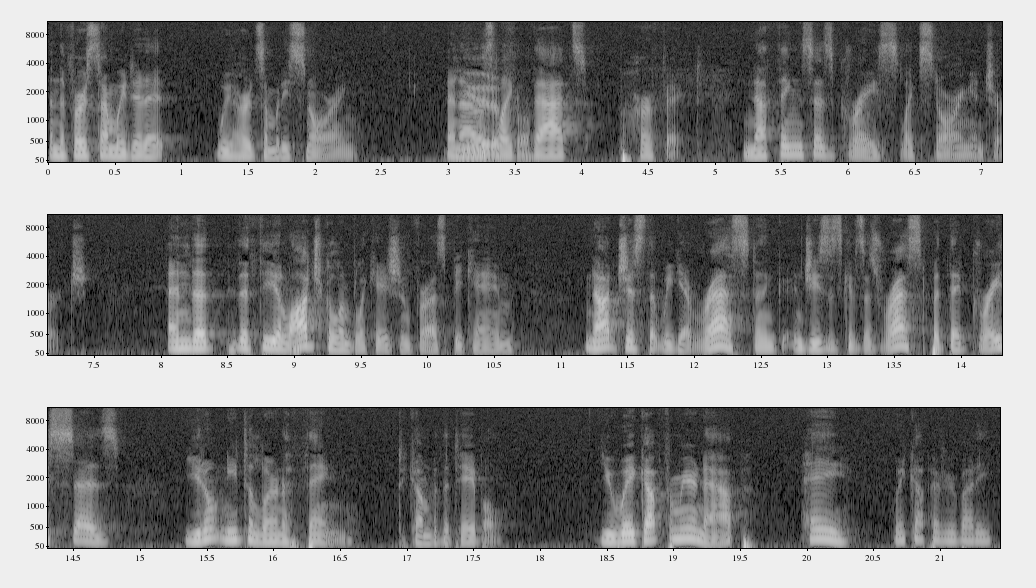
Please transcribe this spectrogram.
And the first time we did it, we heard somebody snoring. And I was like, that's perfect. Nothing says grace like snoring in church. And the, the theological implication for us became not just that we get rest and, and Jesus gives us rest, but that grace says you don't need to learn a thing to come to the table. You wake up from your nap. Hey, wake up, everybody.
